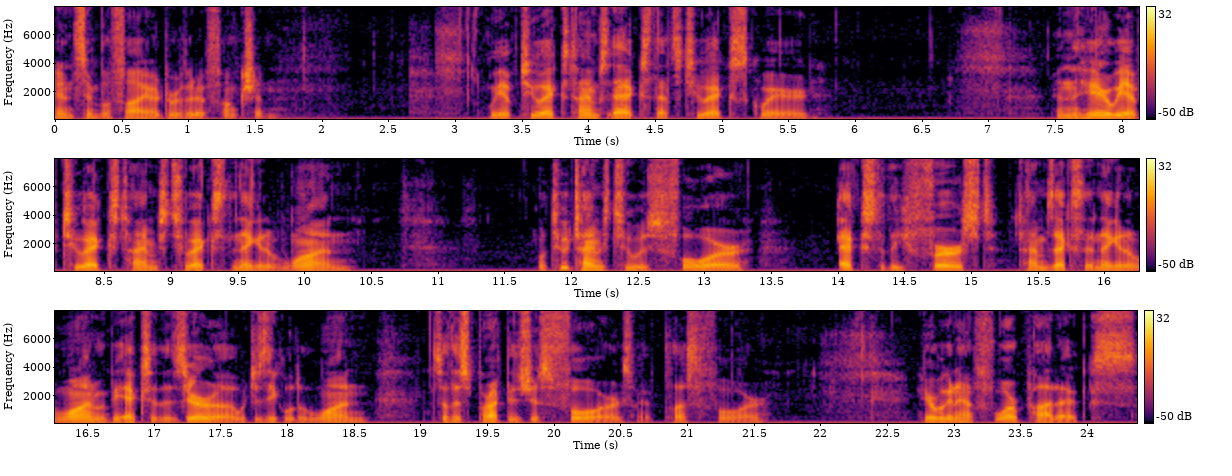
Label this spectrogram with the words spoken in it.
and simplify our derivative function. We have 2x times x, that's 2x squared. And here we have 2x times 2x to the negative 1. Well, 2 times 2 is 4. x to the first times x to the negative 1 would be x to the 0, which is equal to 1. So this product is just 4, so we have plus 4. Here we're going to have four products.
